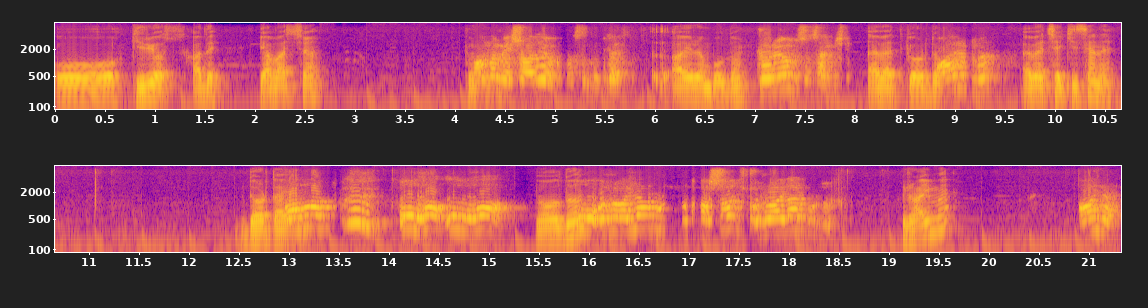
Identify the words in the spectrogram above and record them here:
Oo giriyoruz. Hadi yavaşça. Bu ne? meşale yok. Nasıl bulacağız? Iron buldum. Görüyor musun sen bir şey? Evet gördüm. Ayrım mı? Evet çekilsene. 4 ay. Oha! Oha oha! Ne oldu? O raylar vurdu. Aşağı düş. Raylar vurdu. Ray mı? Aynen.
